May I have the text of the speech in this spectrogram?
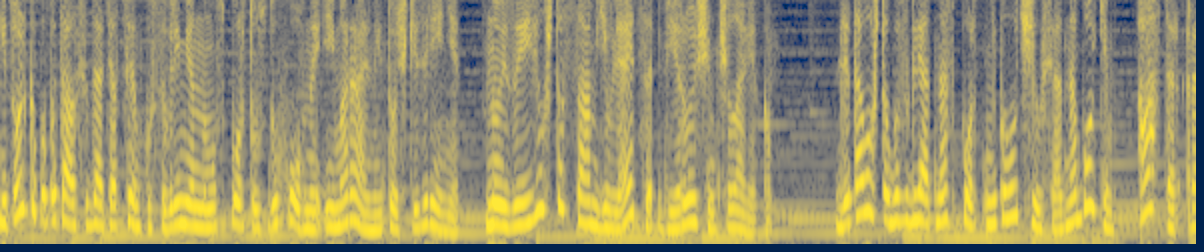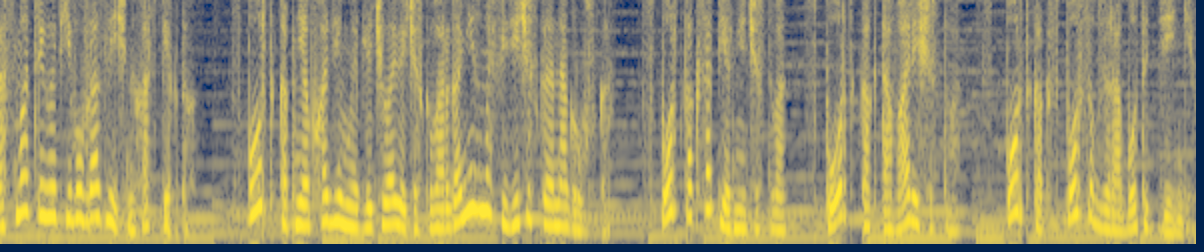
не только попытался дать оценку современному спорту с духовной и моральной точки зрения, но и заявил, что сам является верующим человеком. Для того, чтобы взгляд на спорт не получился однобоким, автор рассматривает его в различных аспектах. Спорт как необходимая для человеческого организма физическая нагрузка – Спорт как соперничество, спорт как товарищество, спорт как способ заработать деньги.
